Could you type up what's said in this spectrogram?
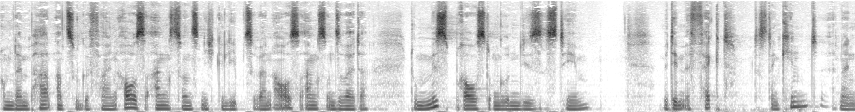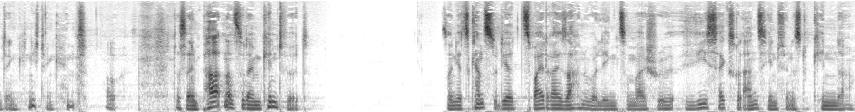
um deinem Partner zu gefallen, aus Angst, sonst nicht geliebt zu werden, aus Angst und so weiter, du missbrauchst im Grunde dieses System mit dem Effekt, dass dein Kind, nein, nicht dein Kind, aber dass dein Partner zu deinem Kind wird. So, und jetzt kannst du dir zwei, drei Sachen überlegen, zum Beispiel, wie sexuell anziehend findest du Kinder?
